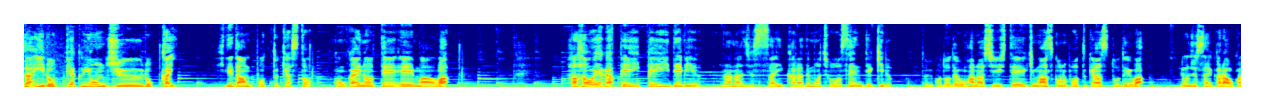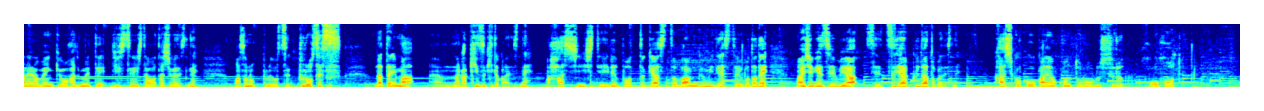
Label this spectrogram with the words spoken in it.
第646回ヒデダンポッドキャスト。今回のテーマは母親が PayPay デビュー。70歳からでも挑戦できる。ということでお話ししていきます。このポッドキャストでは40歳からお金の勉強を始めて実践した私がですね、まあ、そのプロセプロセスだったりまあなんか気づきとかですね、まあ、発信しているポッドキャスト番組です。ということで毎週月曜日は節約だとかですね賢くお金をコントロールする方法と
